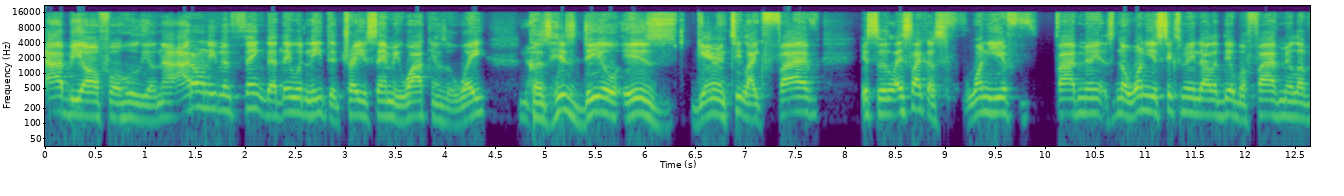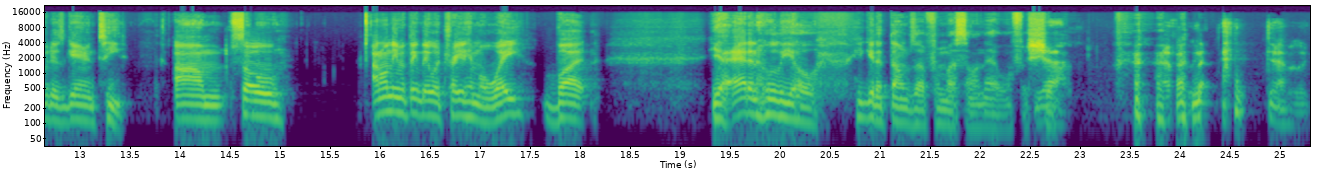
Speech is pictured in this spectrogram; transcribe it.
I'd be all for Julio. Now, I don't even think that they would need to trade Sammy Watkins away because no. his deal is guaranteed like five. It's a it's like a one year five million, no, one year six million dollar deal, but five mil of it is guaranteed. Um, so I don't even think they would trade him away, but yeah, adding Julio, he get a thumbs up from us on that one for sure. Yeah, definitely. definitely.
